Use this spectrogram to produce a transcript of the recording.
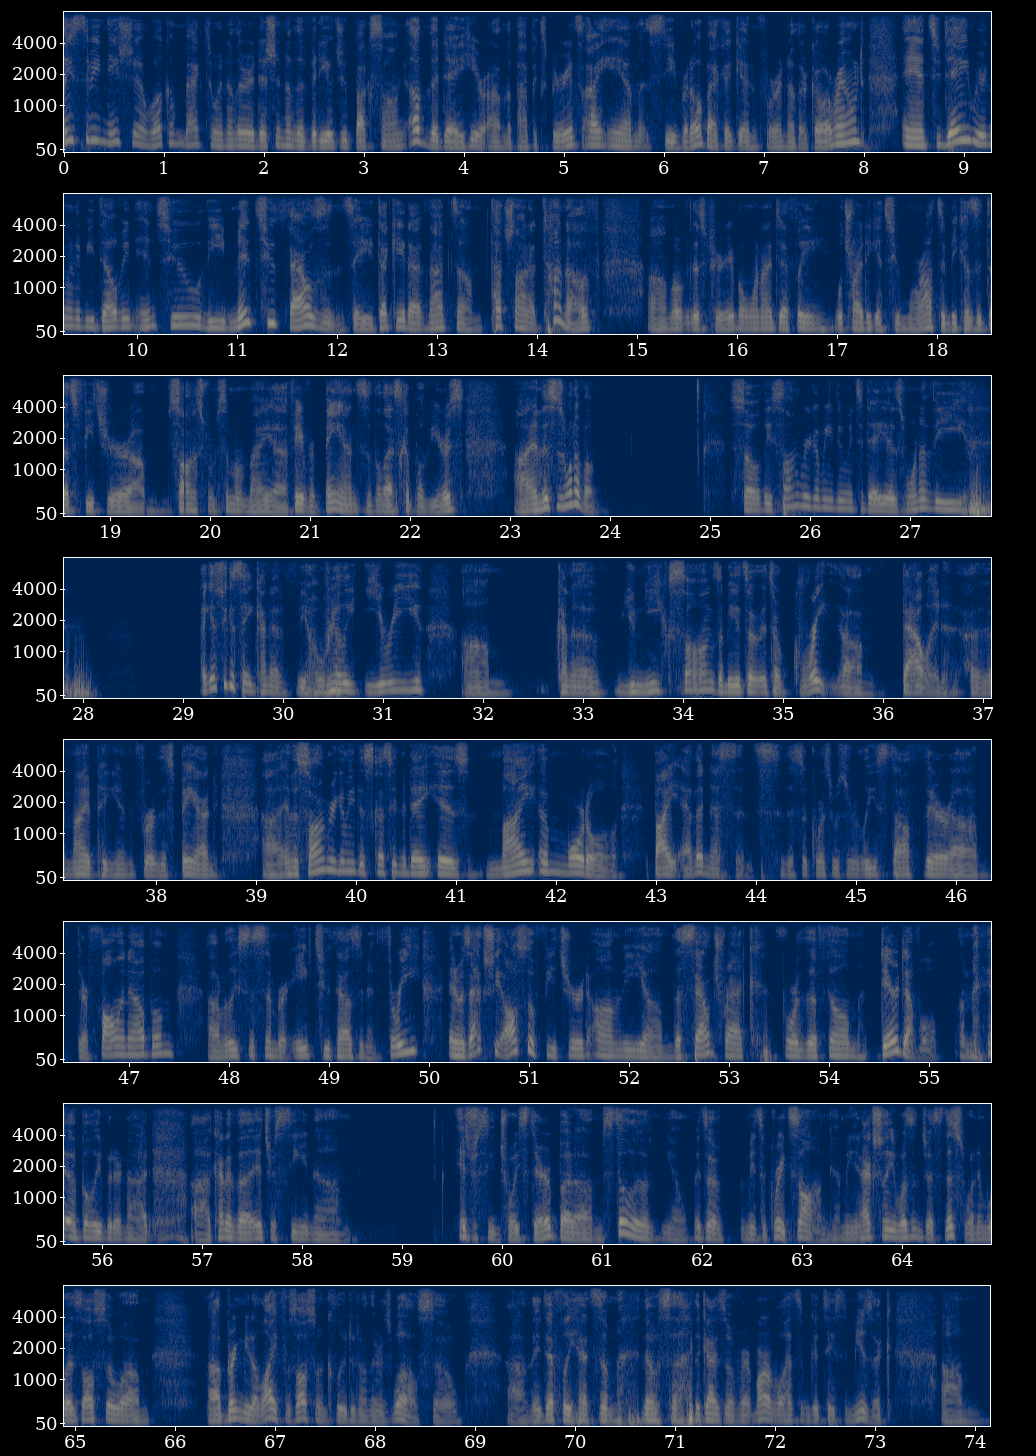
Place to be nation. Welcome back to another edition of the Video Jukebox Song of the Day here on the Pop Experience. I am Steve Riddle back again for another go around, and today we're going to be delving into the mid 2000s, a decade I've not um, touched on a ton of um, over this period, but one I definitely will try to get to more often because it does feature um, songs from some of my uh, favorite bands of the last couple of years, uh, and this is one of them. So the song we're going to be doing today is one of the, I guess you could say, kind of you know really eerie, um, kind of unique songs. I mean, it's a it's a great um, ballad, uh, in my opinion, for this band. Uh, and the song we're going to be discussing today is "My Immortal" by Evanescence. This, of course, was released off their uh, their Fallen album, uh, released December eighth, two thousand and three, and it was actually also featured on the um, the soundtrack for the film Daredevil. Believe it or not, uh, kind of an interesting. Um, interesting choice there, but um, still, a, you know, it's a, I mean, it's a great song. I mean, actually, it wasn't just this one; it was also um, uh, "Bring Me to Life" was also included on there as well. So uh, they definitely had some. Those uh, the guys over at Marvel had some good taste in music. Um,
